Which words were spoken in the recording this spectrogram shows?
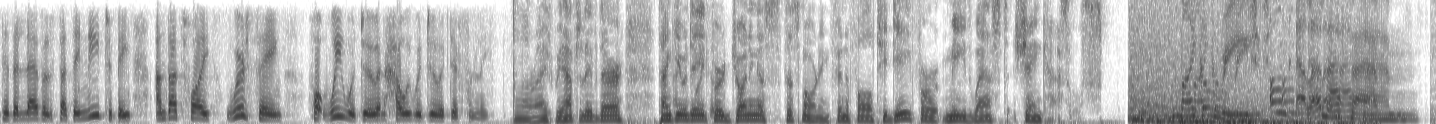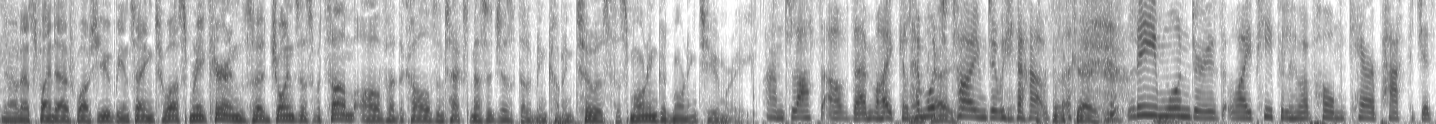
to the levels that they need to be. And that's why we're saying what we would do and how we would do it differently. All right, we have to leave there. Thank you indeed for joining us this morning. Fianna Fáil TD for Meath West, Shane Cassells. Michael, Reade on LMFM. Now let's find out what you've been saying to us. Marie Kearns uh, joins us with some of uh, the calls and text messages that have been coming to us this morning. Good morning to you, Marie. And lots of them, Michael. How okay. much time do we have? okay. Liam wonders why people who have home care packages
